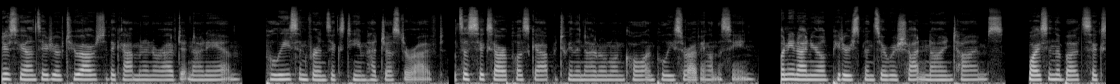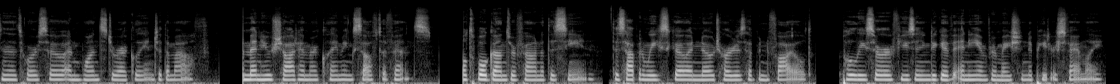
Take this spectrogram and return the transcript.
Peter's fiance drove 2 hours to the cabin and arrived at 9 a.m. Police and forensics team had just arrived. That's a 6-hour plus gap between the 911 call and police arriving on the scene. 29 year old Peter Spencer was shot nine times twice in the butt, six in the torso, and once directly into the mouth. The men who shot him are claiming self defense. Multiple guns were found at the scene. This happened weeks ago and no charges have been filed. Police are refusing to give any information to Peter's family.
